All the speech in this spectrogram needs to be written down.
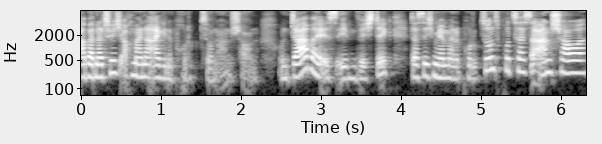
aber natürlich auch meine eigene Produktion anschauen. Und dabei ist eben wichtig, dass ich mir meine Produktionsprozesse anschaue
